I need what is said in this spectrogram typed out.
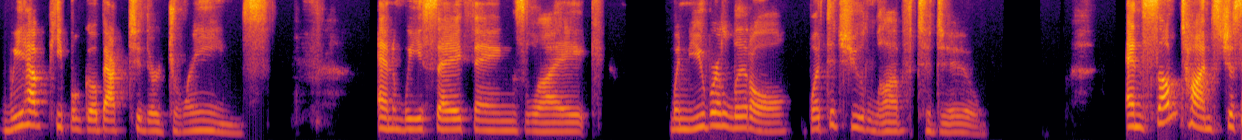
We have people go back to their dreams. And we say things like, when you were little, what did you love to do? And sometimes just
